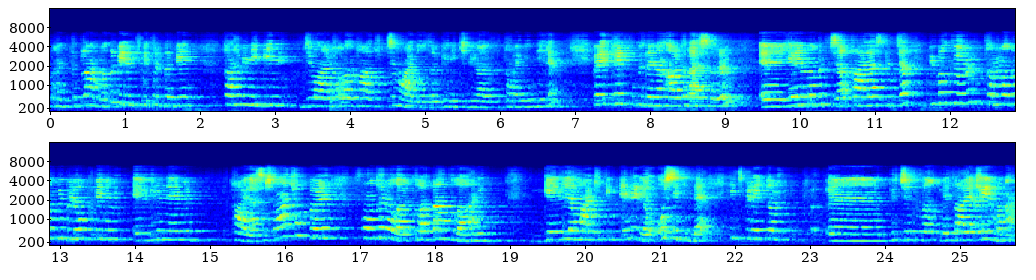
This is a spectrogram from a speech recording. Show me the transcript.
hani tıklanmadı. Benim Twitter'da bir tahmini bin civarı falan takipçim vardı o sıra. 1000-2000 arası tam emin değilim. Ve Facebook üzerinden arkadaşlarım e, yayınladıkça, paylaştıkça bir bakıyorum tanımadığım bir blog benim e, ürünlerimi paylaşmış falan. Çok böyle spontane olarak kulaktan kulağa hani gerilla marketing denir ya o şekilde hiçbir reklam e, bütçesi ve- vesaire ayırmadan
